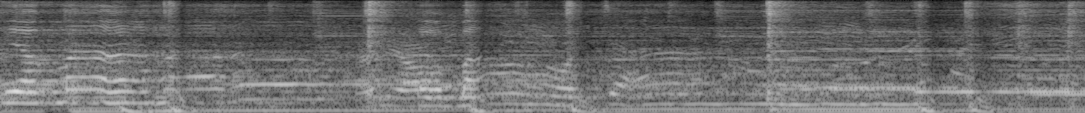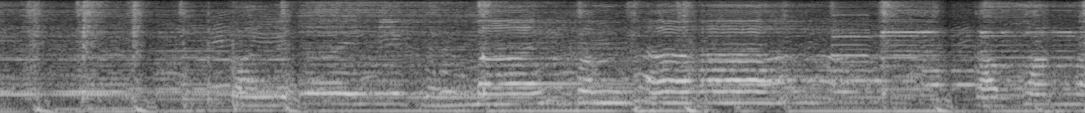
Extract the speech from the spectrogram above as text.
เรีมาหาแต่เบาใจก็เลยมีควหมายคำถามกับความ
